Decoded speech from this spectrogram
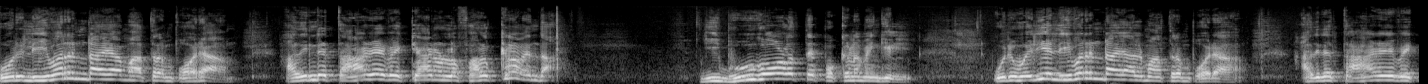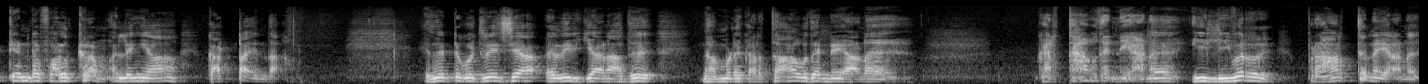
ഒരു ലിവർ ഉണ്ടായാൽ മാത്രം പോരാ. അതിന്റെ താഴെ വയ്ക്കാനുള്ള ഫൽക്രം എന്താ? ഈ ഭൂഗോളത്തെ പൊക്കണമെങ്കിൽ ഒരു വലിയ ലിവർ ഉണ്ടായാൽ മാത്രം പോരാ. അതിന് താഴെ വെക്കേണ്ട ഫൾക്രം അല്ലെങ്കിൽ ആ കട്ട എന്താ? എന്നിട്ട് കൊച്ചുലേശ്യ എഴുതിയിരിക്കുകയാണ് അത് നമ്മുടെ കർത്താവ് തന്നെയാണ്. കർത്താവ് തന്നെയാണ്. ഈ ലിവർ പ്രാർത്ഥനയാണ്.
